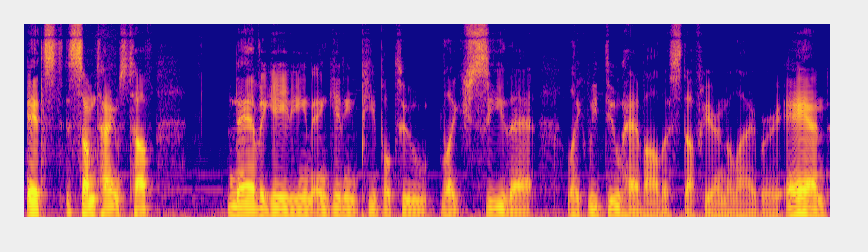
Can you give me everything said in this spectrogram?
it's sometimes tough navigating and getting people to like see that like we do have all this stuff here in the library and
